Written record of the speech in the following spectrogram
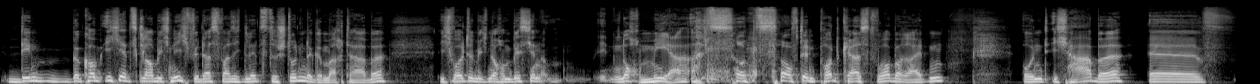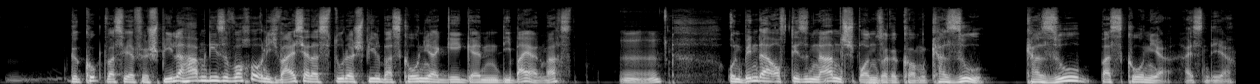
den bekomme ich jetzt, glaube ich, nicht für das, was ich die letzte Stunde gemacht habe. Ich wollte mich noch ein bisschen, noch mehr als sonst auf den Podcast vorbereiten. Und ich habe äh, geguckt, was wir für Spiele haben diese Woche. Und ich weiß ja, dass du das Spiel Baskonia gegen die Bayern machst. Mhm. Und bin da auf diesen Namenssponsor gekommen. Kazoo. Kazoo Baskonia heißen die ja.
